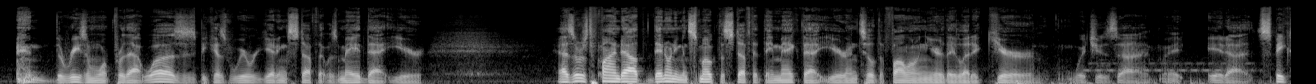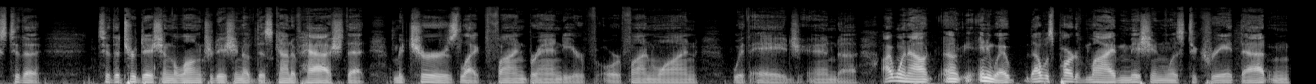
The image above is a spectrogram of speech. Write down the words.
the reason for that was is because we were getting stuff that was made that year. As there was to find out, they don't even smoke the stuff that they make that year until the following year they let it cure, which is uh, it, it uh, speaks to the to the tradition, the long tradition of this kind of hash that matures like fine brandy or or fine wine with age. And uh, I went out uh, anyway. That was part of my mission was to create that, and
